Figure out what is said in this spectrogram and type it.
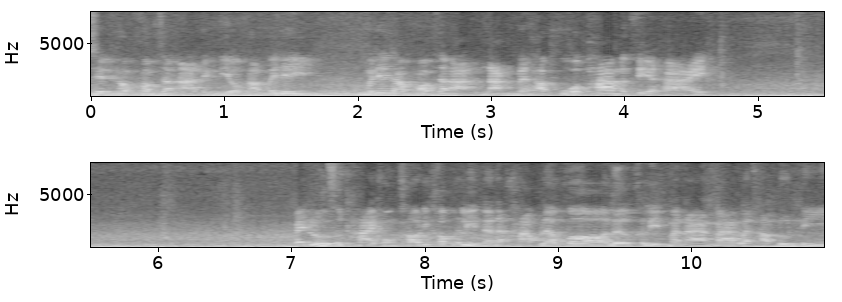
เช่นทำความสะอาดอย่างเดียวครับ ไม่ได้ไม่ได้ทำความสะอาดหนักนะครับกลัวผ้ามันเสียหาย เป็นรุ่นสุดท้ายของเขาที่เขาผลิตแล้วนะครับ แล้วก็เลิกผลิตมานานมากแล้วครับ รุ่นนี้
